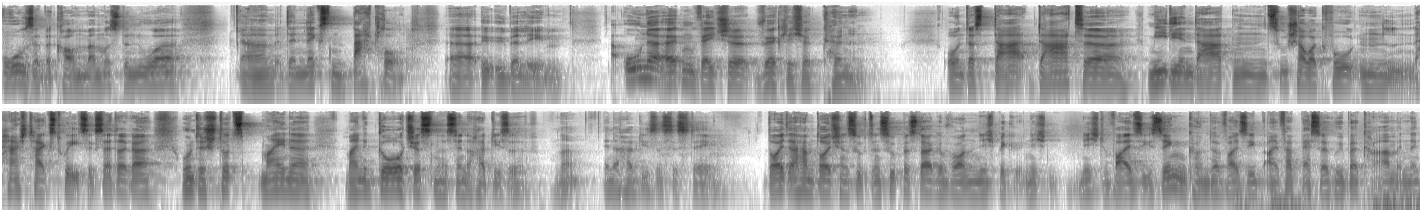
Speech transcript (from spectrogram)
Rose bekommen, man musste nur den nächsten Battle äh, überleben, ohne irgendwelche wirkliche Können. Und das da Daten, Mediendaten, Zuschauerquoten, Hashtags, Tweets etc. unterstützt meine, meine Gorgeousness innerhalb dieser, ne, innerhalb dieses Systems. Leute haben Deutschland sucht den Superstar gewonnen, nicht, nicht, nicht weil sie singen konnte, weil sie einfach besser rüberkam in, den,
